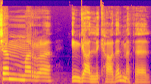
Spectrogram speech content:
كم مرة إنقال لك هذا المثل؟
